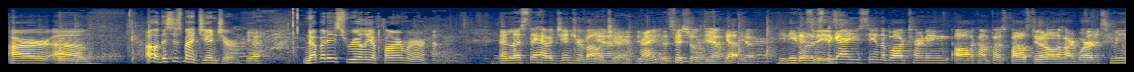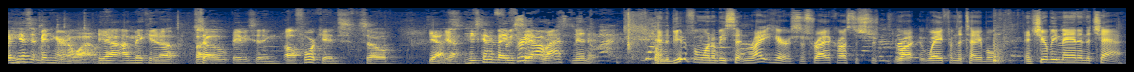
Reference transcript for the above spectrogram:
Our, um, oh, this is my ginger. Yeah. Nobody's really a farmer unless they have a ginger volunteer, yeah, right? Official, yeah. Yep. Yeah. You need This one of these. This is the guy you see in the blog turning all the compost piles, doing all the hard work. That's me. But he hasn't been here in a while. Yeah, I'm making it up So- babysitting all four kids. So Yes. Yeah. He's going to For three babysit last minute. And the beautiful one will be sitting right here. It's just right across the street, right away from the table. And she'll be manning the chat.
